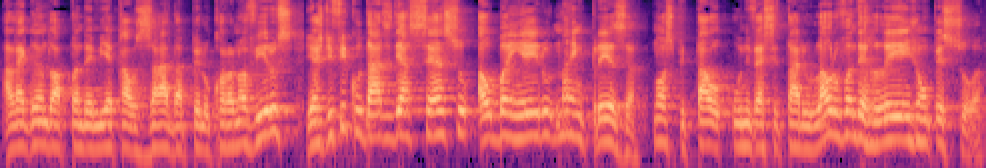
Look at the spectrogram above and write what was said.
alegando a pandemia causada pelo coronavírus e as dificuldades de acesso ao banheiro na empresa, no Hospital Universitário Lauro Vanderlei, em João Pessoa.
